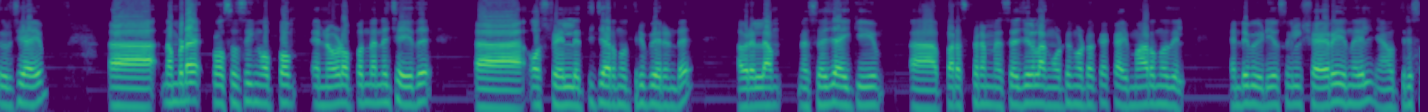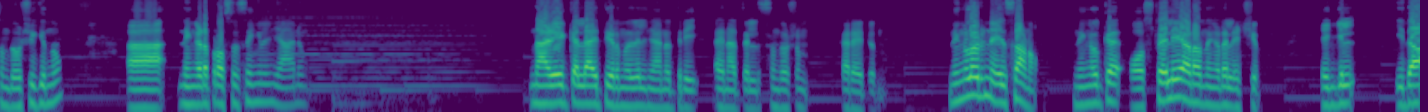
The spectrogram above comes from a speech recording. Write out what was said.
തീർച്ചയായും. നമ്മുടെ പ്രോസസ്സിംഗ് ഒപ്പം എന്നോടൊപ്പം തന്നെ ചെയ്ത് ഓസ്ട്രേലിയയിൽ എത്തിച്ചേർന്ന ഒത്തിരി പേരുണ്ട്. അവരെല്ലാം മെസ്സേജ് അയക്കുകയും പരസ്പരം മെസ്സേജുകൾ അങ്ങോട്ടും ഇങ്ങോട്ടൊക്കെ കൈമാറുന്നതിൽ എന്റെ വീഡിയോസുകൾ ഷെയർ ചെയ്യുന്നതിൽ ഞാൻ ഒത്തിരി സന്തോഷിക്കുന്നു. നിങ്ങളുടെ പ്രോസസ്സിങ്ങിൽ ഞാനും നാഴികക്കല്ലായി തീർന്നതിൽ ഞാൻ ഒത്തിരി അതിനകത്തിൽ സന്തോഷം കരയറ്റുന്നു. നിങ്ങളൊരു നേഴ്സാണോ നിങ്ങൾക്ക് ഓസ്ട്രേലിയയാണോ നിങ്ങളുടെ ലക്ഷ്യം? എങ്കിൽ ഇതാ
